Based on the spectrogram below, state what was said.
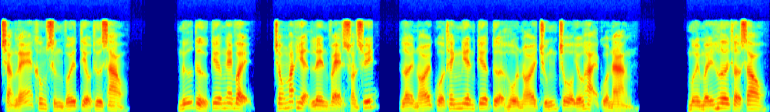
chẳng lẽ không xứng với tiểu thư sao? Nữ tử kia nghe vậy, trong mắt hiện lên vẻ xoắn suýt lời nói của thanh niên kia tựa hồ nói chúng chỗ yếu hại của nàng. Mười mấy hơi thở sau,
